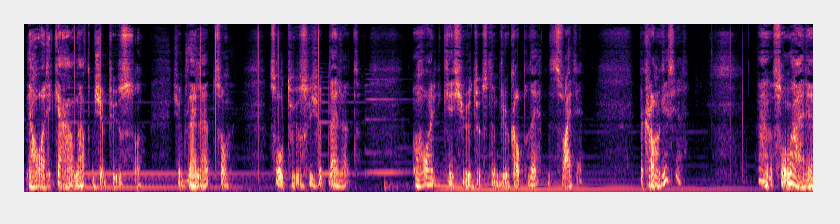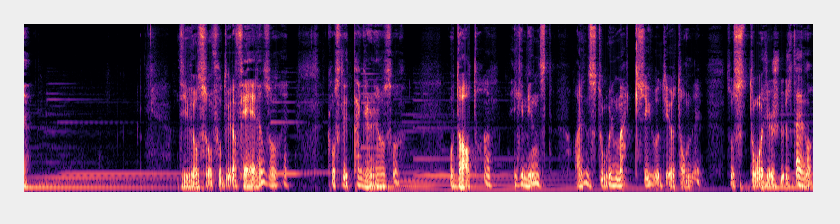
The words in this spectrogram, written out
det har ikke jeg. Jeg har nettopp kjøpt hus og kjøpt leilighet. Så solgt hus og kjøpt leilighet. Og har ikke 20 000 å bruke på det, dessverre. Beklager. Sånn er det driver også og fotograferer, så det koster litt penger, det også. Og data, ikke minst. Har en stor Mac 27 tommer som står i sju steiner.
